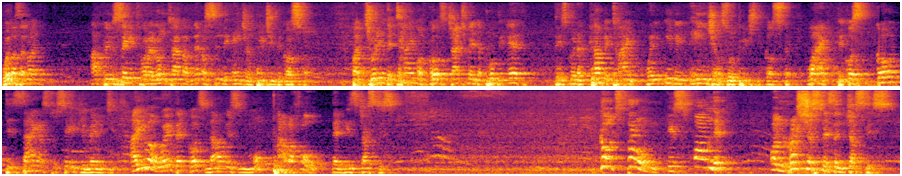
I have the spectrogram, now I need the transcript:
Where was one? I've been saved for a long time. I've never seen the angel preaching the gospel. But during the time of God's judgment upon the earth, there's going to come a time when even angels will preach the gospel. Why? Because God desires to save humanity. Are you aware that God's love is more powerful than his justice? God's throne is founded on righteousness and justice.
